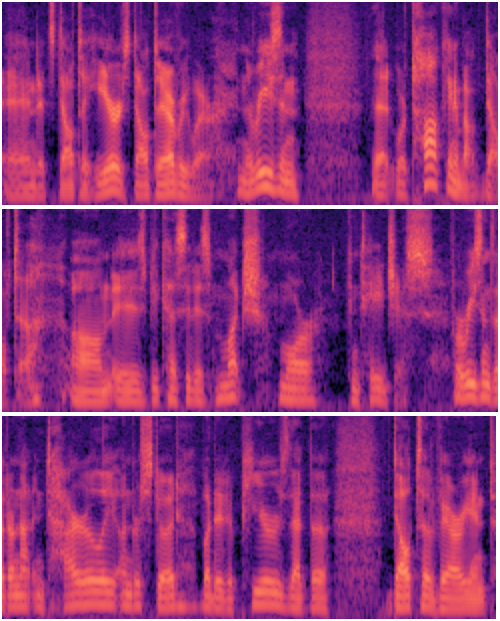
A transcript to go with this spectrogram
and it's Delta here, it's Delta everywhere. And the reason that we're talking about Delta um, is because it is much more contagious for reasons that are not entirely understood, but it appears that the Delta variant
